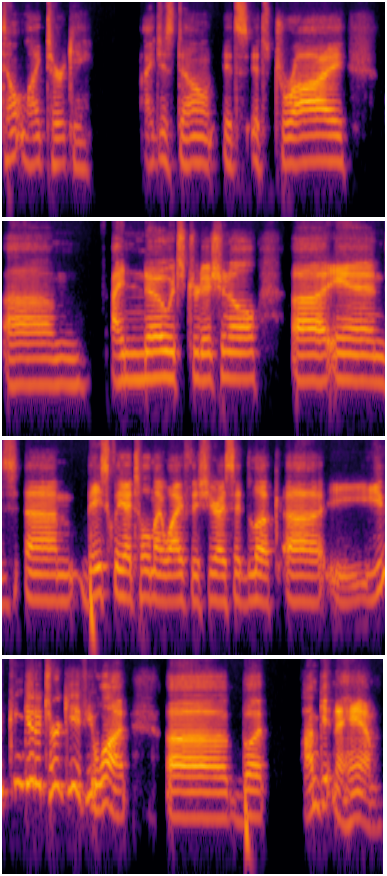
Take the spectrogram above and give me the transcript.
don't like turkey. I just don't. It's it's dry. Um, I know it's traditional. Uh, and um, basically, I told my wife this year, I said, look, uh, you can get a turkey if you want, uh, but I'm getting a ham.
